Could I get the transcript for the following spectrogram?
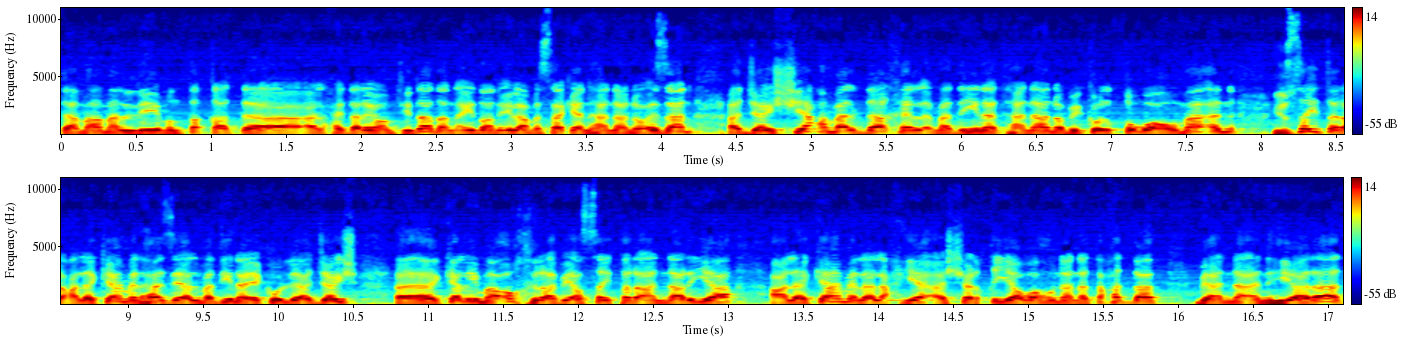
تماما لمنطقة الحيدرية وامتدادا أيضا إلى مساكن هنانو. إذا الجيش يعمل داخل مدينة هنانو بكل قوة وما أن يسيطر على كامل هذه المدينة. يكون للجيش كلمة أخرى بالسيطرة النارية على كامل الأحياء الشرقية. وهنا نتحدث بأن انهيارات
